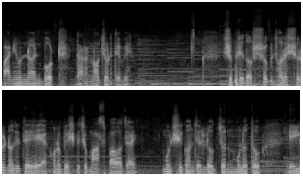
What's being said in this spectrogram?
পানি উন্নয়ন বোর্ড তারা নজর দেবে। সুপ্রিয় দর্শক, ধলেশ্বরী নদীতে এখনও বেশ কিছু মাছ পাওয়া যায়। মুন্সীগঞ্জের লোকজন মূলত এই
